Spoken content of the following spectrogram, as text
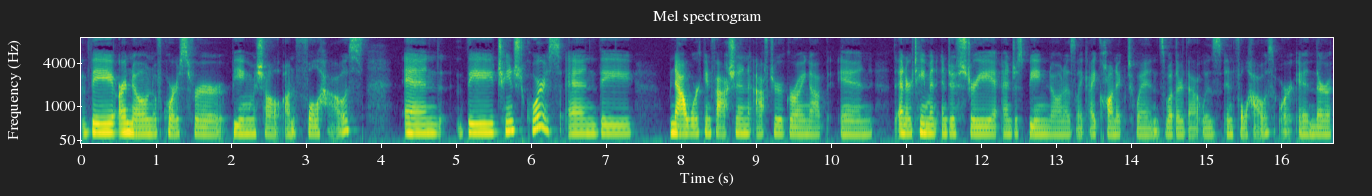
they are known, of course, for being Michelle on Full House. And they changed course and they now work in fashion after growing up in the entertainment industry and just being known as like iconic twins, whether that was in Full House or in their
